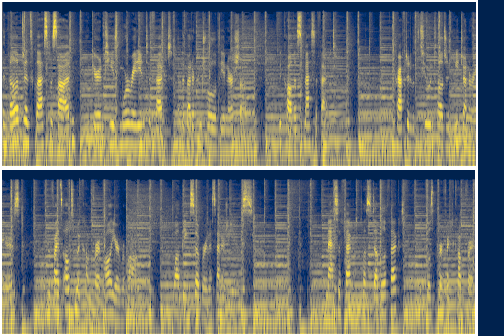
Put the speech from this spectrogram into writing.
Enveloped in its glass facade, it guarantees more radiant effect and the better control of the inertia. We call this Mass Effect. Crafted with two intelligent heat generators, it provides ultimate comfort all year long, while being sober in its energy use. Mass Effect plus double effect equals perfect comfort.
